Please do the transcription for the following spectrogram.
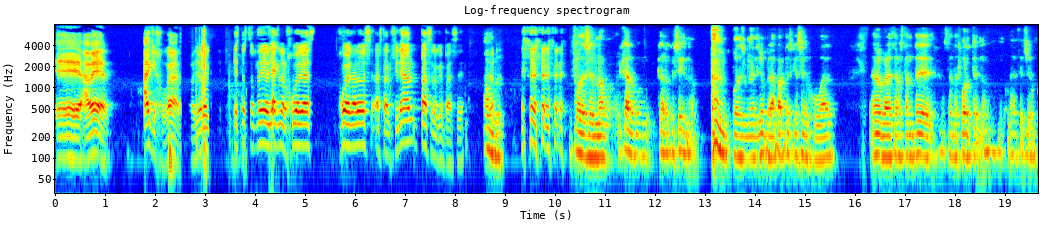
eh, a ver, hay que jugar. Yo creo que estos torneos, ya que los juegas, juégalos hasta el final, pase lo que pase. Hombre. Puede ser una. Claro, claro que sí, ¿no? Puede ser una decisión, pero aparte es que sin jugar me parece bastante, bastante fuerte, ¿no? La decisión.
